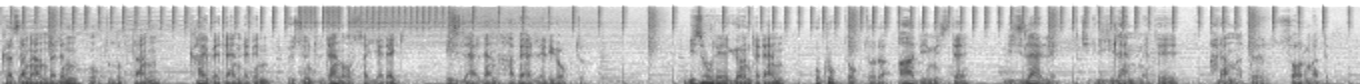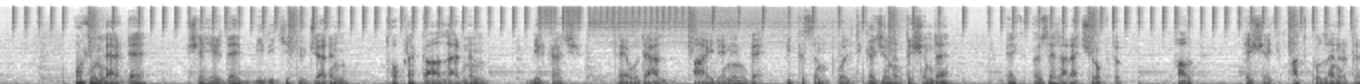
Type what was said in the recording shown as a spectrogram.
Kazananların mutluluktan, kaybedenlerin üzüntüden olsa gerek bizlerden haberleri yoktu. Bizi oraya gönderen hukuk doktoru abimiz de bizlerle hiç ilgilenmedi, aramadı, sormadı. O günlerde şehirde bir iki tüccarın, toprak ağalarının, birkaç feodal ailenin ve bir kısım politikacının dışında pek özel araç yoktu. Halk eşek, at kullanırdı.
